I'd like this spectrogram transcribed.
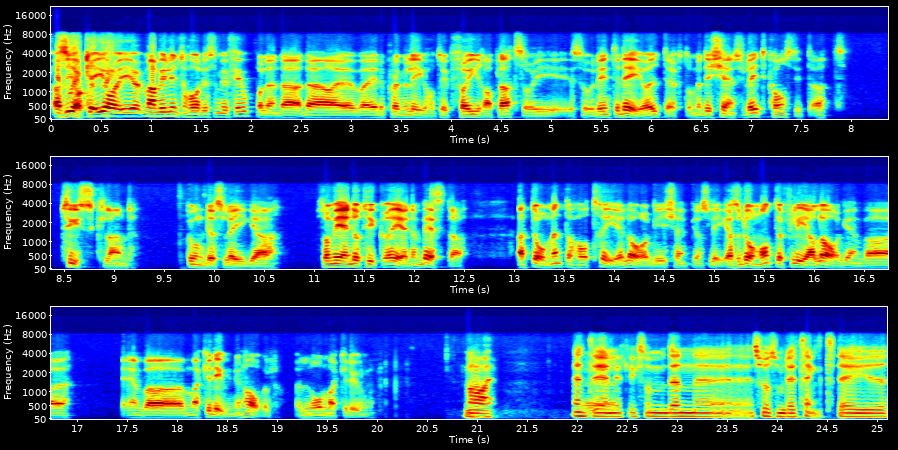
Alltså jag, jag, man vill ju inte ha det som i fotbollen där, där vad är det, Premier League har typ fyra platser. I, så det är inte det jag är ute efter. Men det känns ju lite konstigt att Tyskland, Bundesliga, som vi ändå tycker är den bästa, att de inte har tre lag i Champions League. Alltså de har inte fler lag än vad, än vad Makedonien har väl? Eller Nordmakedonien. Nej, inte eh. enligt liksom den eh, så som det är tänkt. Det är ju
